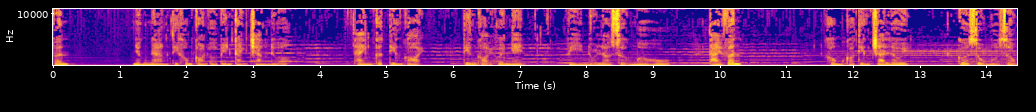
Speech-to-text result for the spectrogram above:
vân. Nhưng nàng thì không còn ở bên cạnh chàng nữa Thanh cất tiếng gọi. Tiếng gọi hơi nghẹn, Vì nỗi lo sợ mơ hồ. Thái Vân! Không có tiếng trả lời. Cửa sổ mở rộng,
